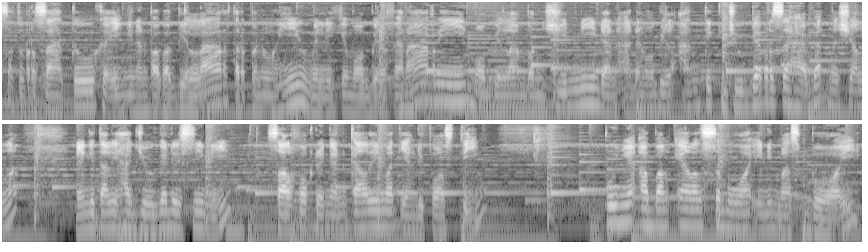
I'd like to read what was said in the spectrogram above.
satu persatu keinginan Papa Bilar terpenuhi memiliki mobil Ferrari, mobil Lamborghini, dan ada mobil antik juga persahabat, Masya Allah. Dan kita lihat juga di sini, salvok dengan kalimat yang diposting. Punya Abang L semua ini Mas Boy,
